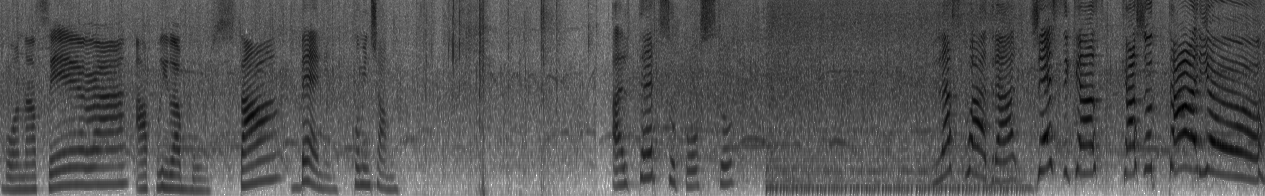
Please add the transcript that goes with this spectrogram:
Buonasera, apri la busta. Bene, cominciamo. Al terzo posto la squadra Jessica Casciottario.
